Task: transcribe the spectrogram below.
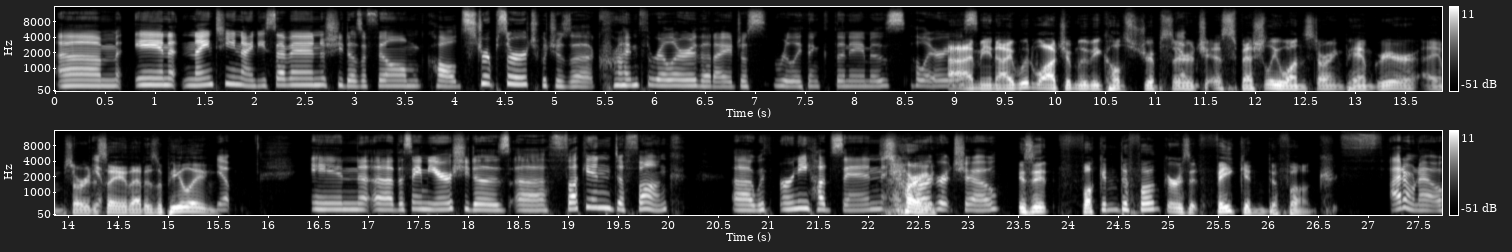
Um, in 1997, she does a film called Strip Search, which is a crime thriller that I just really think the name is hilarious. I mean, I would watch a movie called Strip Search, especially one starring Pam Grier. I am sorry to Yep. say that is appealing. Yep. in uh, the same year, she does uh, Fucking Defunk uh, with Ernie Hudson Sorry. and Margaret Cho. Is it fucking defunk or is it fakin' defunk? I don't know.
